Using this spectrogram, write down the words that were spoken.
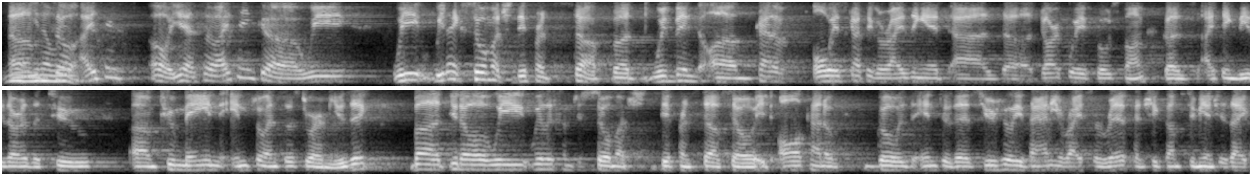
You know, Um, you know, so we- I think. Oh yeah. So I think uh, we we we like so much different stuff, but we've been um, kind of always categorizing it as uh, dark wave post punk because I think these are the two um, two main influences to our music. But you know, we we listen to so much different stuff, so it all kind of goes into this. Usually, Vanny writes a riff, and she comes to me and she's like,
